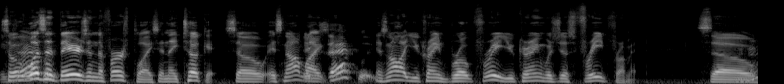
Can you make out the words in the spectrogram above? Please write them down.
So it wasn't theirs in the first place, and they took it. So it's not like exactly it's not like Ukraine broke free. Ukraine was just freed from it. So Mm-hmm.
